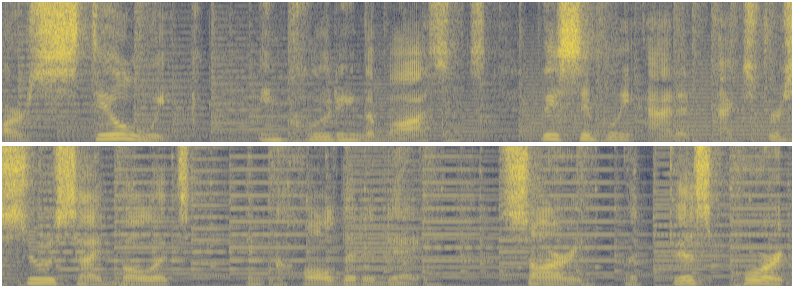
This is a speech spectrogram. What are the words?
are still weak, including the bosses. They simply added extra suicide bullets and called it a day. Sorry, but this port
